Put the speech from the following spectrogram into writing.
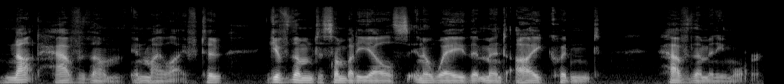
not have them in my life, to give them to somebody else in a way that meant I couldn't have them anymore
